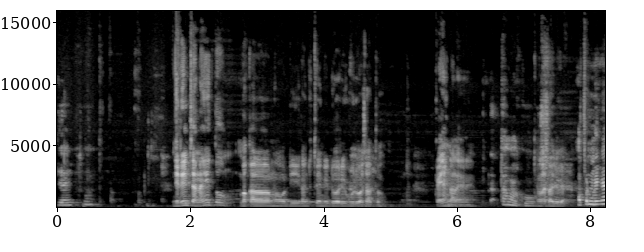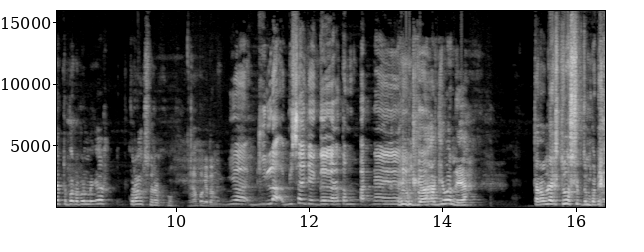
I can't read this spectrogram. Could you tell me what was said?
Ya itu. Jadi rencananya itu bakal mau dilanjutin di 2021. Kayaknya enggak lah ya. Enggak tahu aku. Enggak tahu juga. Open mic-nya tempat open mic-nya kurang sur aku. Ngapa gitu? ya gila bisa aja gara tempatnya Enggak gimana ya? Terlalu eksklusif tempatnya.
